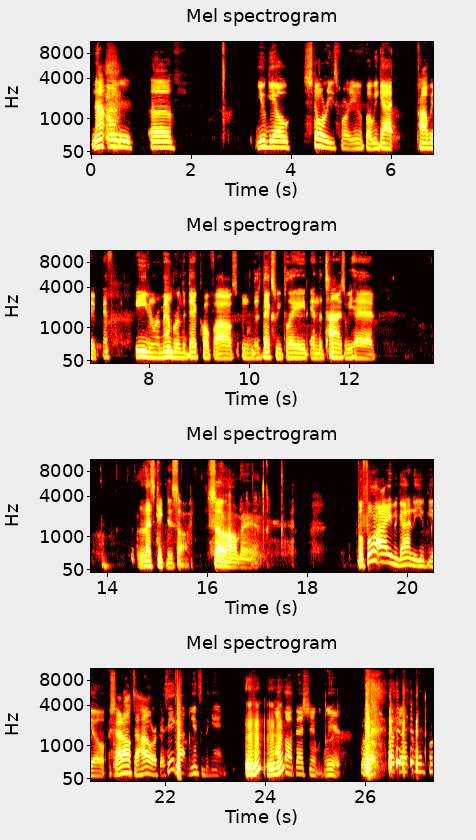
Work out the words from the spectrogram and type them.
not only uh Yu-Gi-Oh stories for you, but we got probably if we even remember the deck profiles and the decks we played and the times we had. Let's kick this off. So Oh man. before I even got into Yu-Gi-Oh, shout out to Howard because he got me into the game. Mm-hmm. I thought that shit was weird. Like, "Fuck y'all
